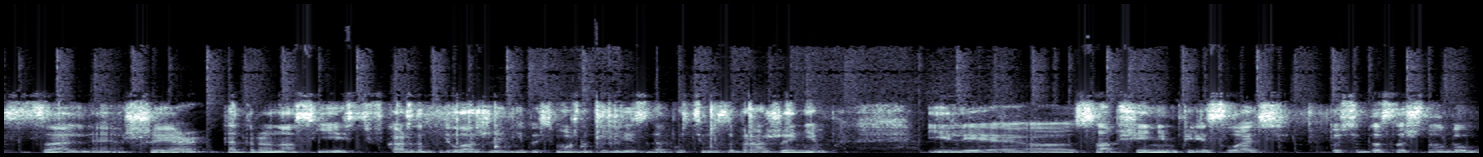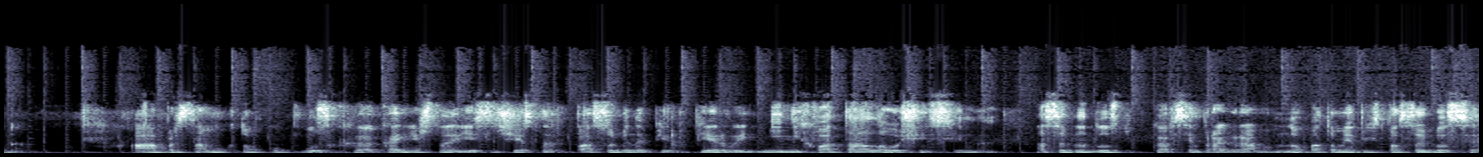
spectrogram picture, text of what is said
социальная share, которая у нас есть в каждом приложении. То есть можно поделиться, допустим, изображением или э, сообщением переслать. То есть это достаточно удобно. А про саму кнопку пуск, конечно, если честно, особенно первые дни не хватало очень сильно, особенно доступ ко всем программам. Но потом я приспособился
